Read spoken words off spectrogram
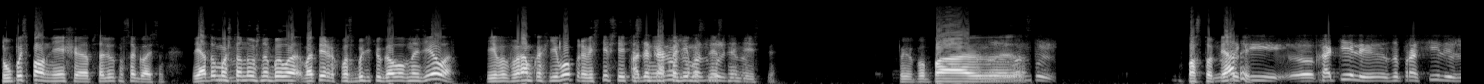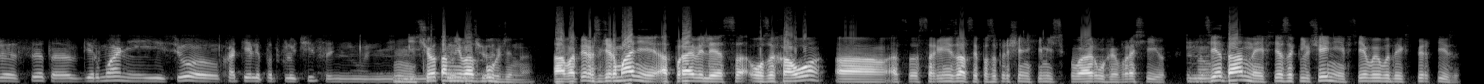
Тупость полнейшая, абсолютно согласен. Я думаю, что нужно было, во-первых, возбудить уголовное дело и в, в рамках его провести все эти А необходимые следственные действия. По, по- по, Ну, э, по Ну, 105 так и, э, хотели, запросили же с это в Германии и все, хотели подключиться. ну, ни- Ничего там не ничего. возбуждено. А, во-первых, с Германии отправили с ОЗХО, а, с, с Организацией по запрещению химического оружия в Россию, Ну, все данные, все заключения, все выводы экспертизы.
